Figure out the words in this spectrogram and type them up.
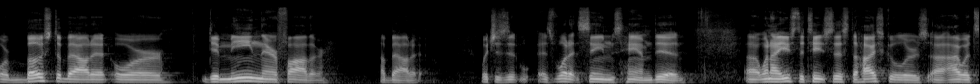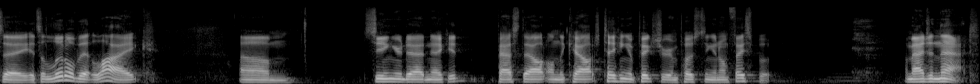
or boast about it or demean their father about it, which is, is what it seems Ham did. Uh, when I used to teach this to high schoolers, uh, I would say it's a little bit like um, seeing your dad naked, passed out on the couch, taking a picture and posting it on Facebook. Imagine that.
